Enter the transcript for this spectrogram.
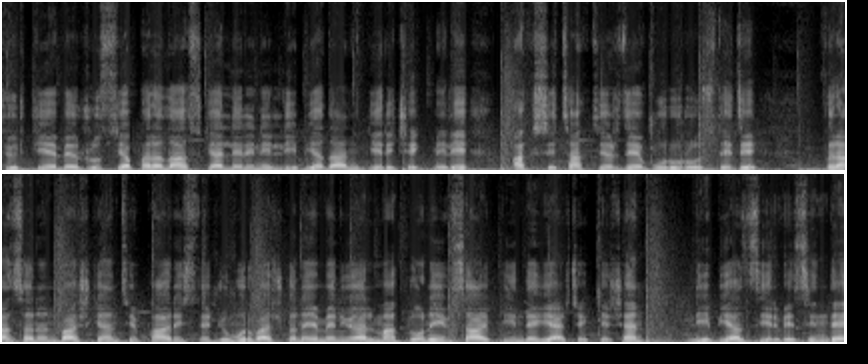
Türkiye ve Rusya paralı askerlerini Libya'dan geri çekmeli, aksi takdirde vururuz dedi. Fransa'nın başkenti Paris'te Cumhurbaşkanı Emmanuel Macron ev sahipliğinde gerçekleşen Libya zirvesinde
